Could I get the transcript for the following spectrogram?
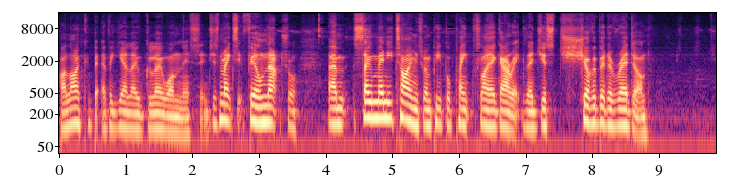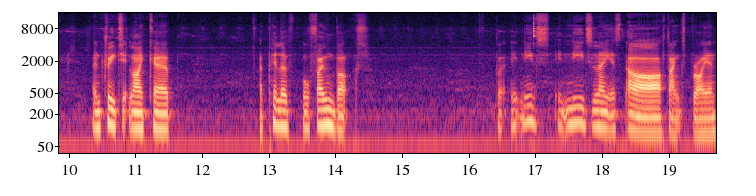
I like a bit of a yellow glow on this. It just makes it feel natural. Um, so many times when people paint Fly Agaric, they just shove a bit of red on and treat it like a, a pillar or phone box. But it needs it needs layers. Ah, oh, thanks, Brian.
